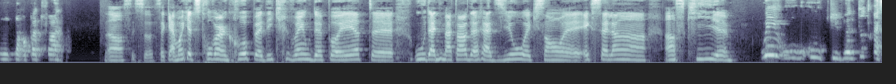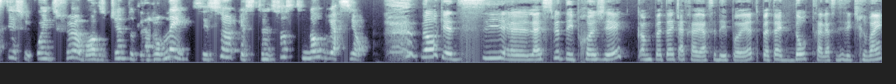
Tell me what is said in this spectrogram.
Tu n'auras pas de fun. Non, c'est ça. C'est qu'à moins que tu trouves un groupe d'écrivains ou de poètes euh, ou d'animateurs de radio euh, qui sont euh, excellents en, ski. Oui, ou, qui veulent tous rester sur le coin du feu à boire du gin toute la journée. C'est sûr que c'est ça, c'est une autre version. Donc, d'ici la suite des projets, comme peut-être la traversée des poètes, peut-être d'autres traversées des écrivains,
